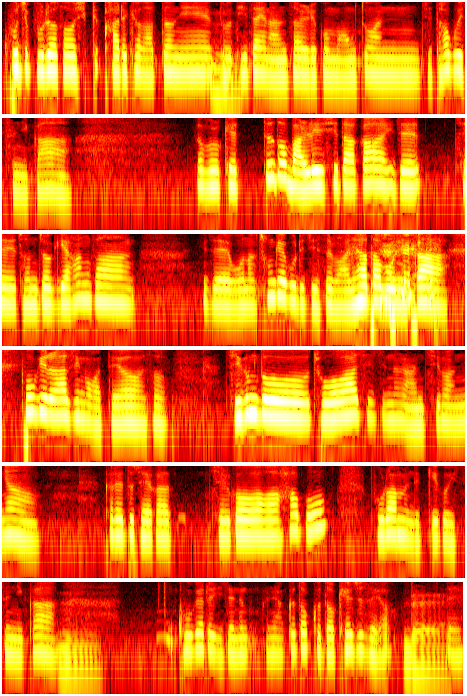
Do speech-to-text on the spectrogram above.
고집 부려서 시켜 가르쳐 놨더니 음. 또 디자인 안 살리고 막 엉뚱한 짓 하고 있으니까 그러니까 뭐 이렇게 뜯어 말리시다가 이제 제 전적이 항상 이제 워낙 청개구리 짓을 많이 하다 보니까 포기를 하신 것 같아요. 그래서 지금도 좋아하시지는 않지만요. 그래도 제가 즐거워하고 보람을 느끼고 있으니까 음. 고개를 이제는 그냥 끄덕끄덕 해주세요. 네. 네.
